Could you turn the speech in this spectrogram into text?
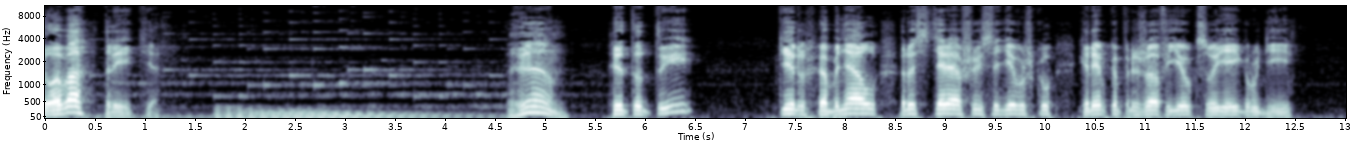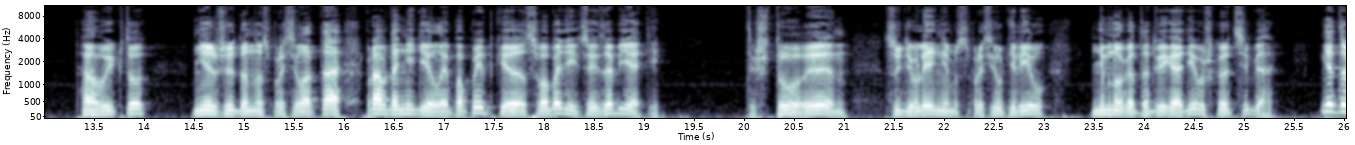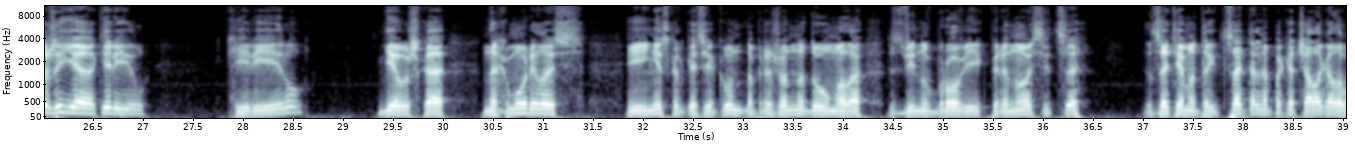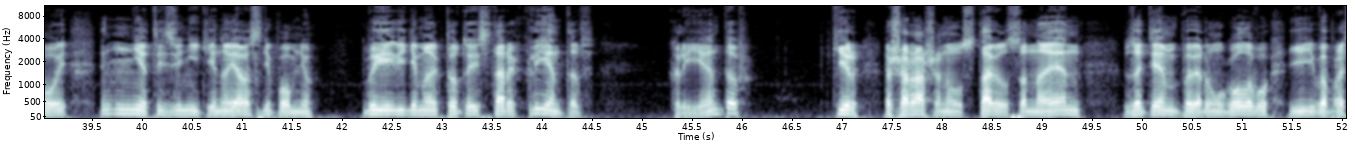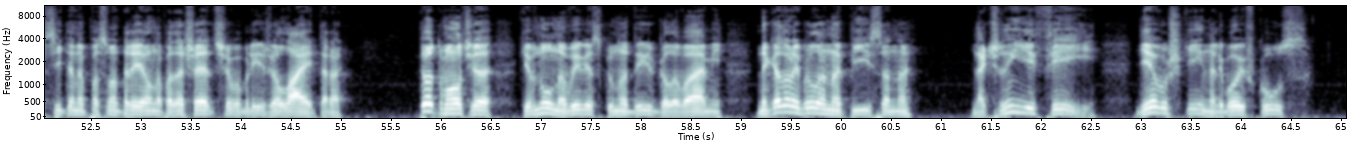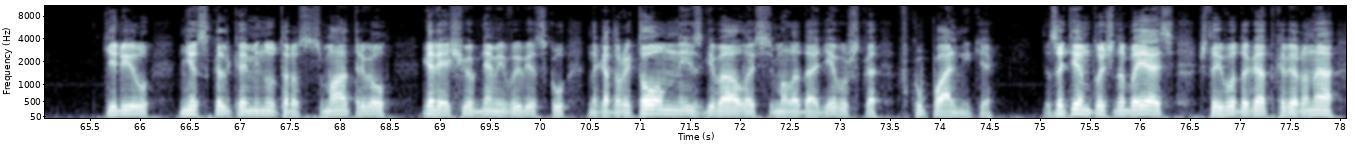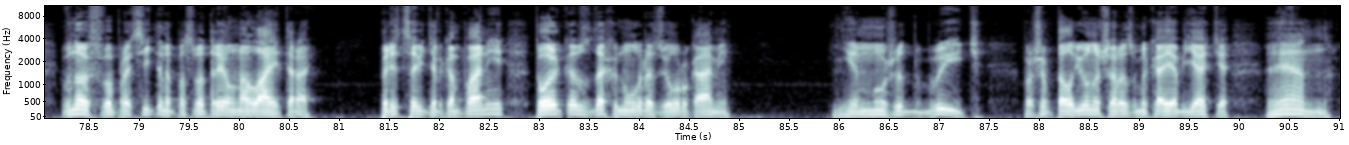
Глава третья «Эн, это ты?» Кир обнял растерявшуюся девушку, крепко прижав ее к своей груди. «А вы кто?» — неожиданно спросила та, правда, не делая попытки освободиться из объятий. «Ты что, Эн?» — с удивлением спросил Кирилл, немного отодвигая девушку от себя. «Это же я, Кирилл». «Кирилл?» Девушка нахмурилась и несколько секунд напряженно думала, сдвинув брови к переносице, затем отрицательно покачала головой. «Нет, извините, но я вас не помню. Вы, видимо, кто-то из старых клиентов». «Клиентов?» Кир ошарашенно уставился на Энн, затем повернул голову и вопросительно посмотрел на подошедшего ближе Лайтера. Тот молча кивнул на вывеску над их головами, на которой было написано «Ночные феи. Девушки на любой вкус». Кирилл несколько минут рассматривал горящую огнями вывеску, на которой томно изгибалась молодая девушка в купальнике. Затем, точно боясь, что его догадка верна, вновь вопросительно посмотрел на Лайтера. Представитель компании только вздохнул и развел руками. — Не может быть! — прошептал юноша, размыкая объятия. — Энн!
